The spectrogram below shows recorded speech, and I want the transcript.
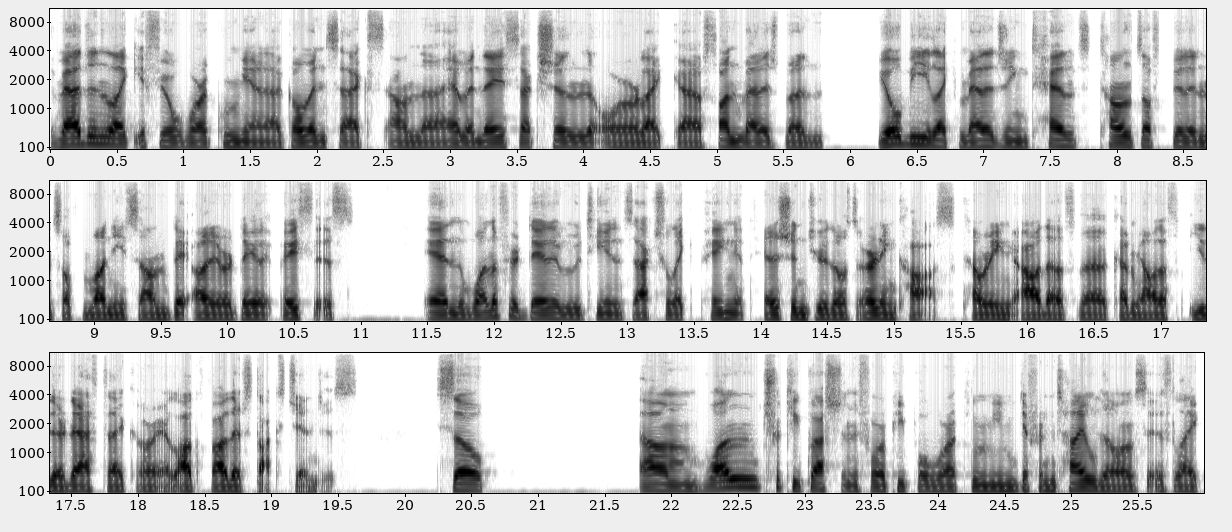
imagine like if you're working at a Goldman Sachs on the M and A section or like uh, fund management, you'll be like managing tens tons of billions of monies on, da- on your daily basis and one of your daily routines is actually like paying attention to those earning costs coming out of uh, coming out of either Nasdaq or a lot of other stock exchanges. So, um, one tricky question for people working in different time zones is like,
